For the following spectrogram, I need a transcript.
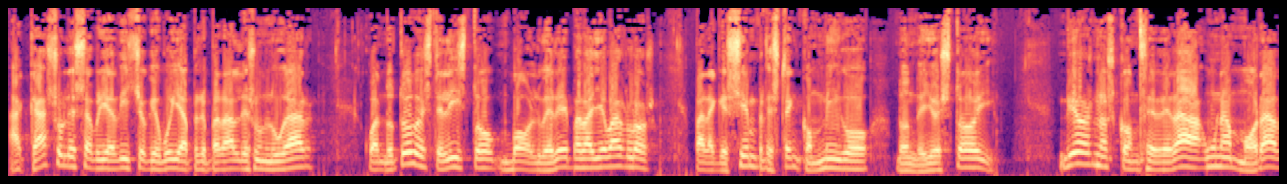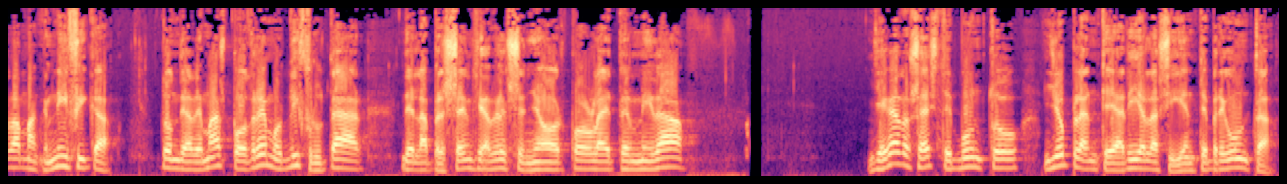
¿acaso les habría dicho que voy a prepararles un lugar? Cuando todo esté listo, volveré para llevarlos, para que siempre estén conmigo donde yo estoy. Dios nos concederá una morada magnífica, donde además podremos disfrutar de la presencia del Señor por la eternidad. Llegados a este punto, yo plantearía la siguiente pregunta.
